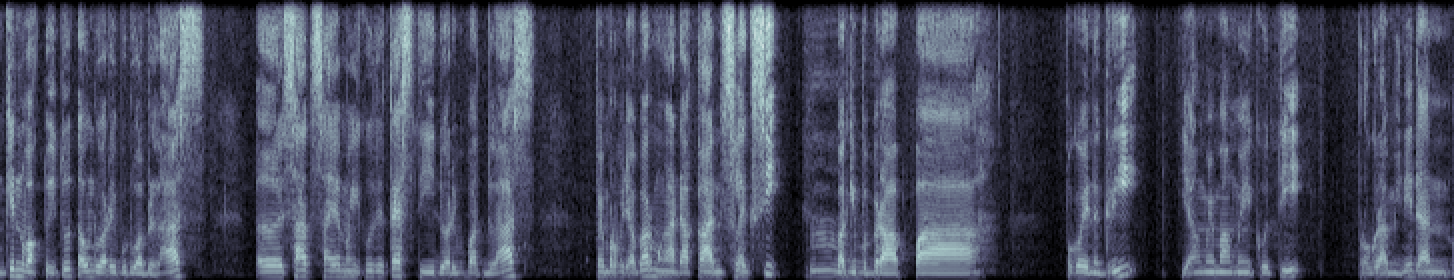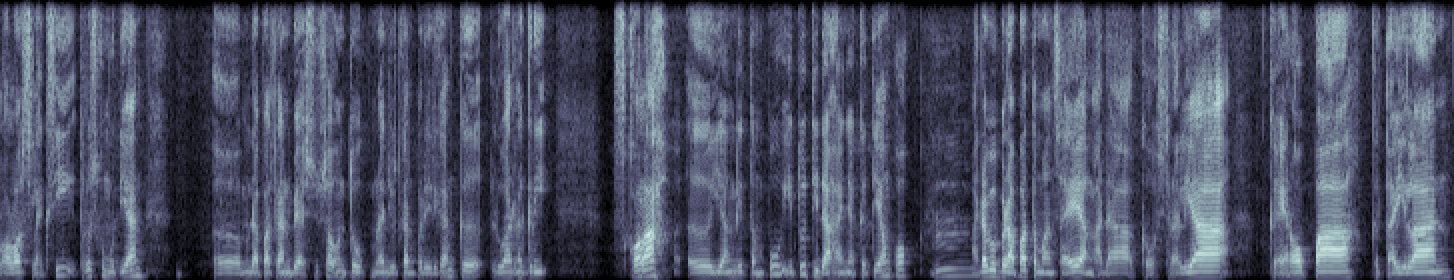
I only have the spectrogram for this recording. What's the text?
mungkin waktu itu tahun 2012, uh, saat saya mengikuti tes di 2014, Pemprov Jabar mengadakan seleksi hmm. bagi beberapa pegawai negeri yang memang mengikuti program ini dan lolos seleksi, terus kemudian uh, mendapatkan beasiswa untuk melanjutkan pendidikan ke luar negeri sekolah eh, yang ditempuh itu tidak hanya ke Tiongkok. Hmm. Ada beberapa teman saya yang ada ke Australia, ke Eropa, ke Thailand,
